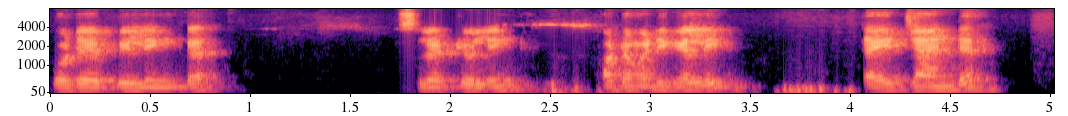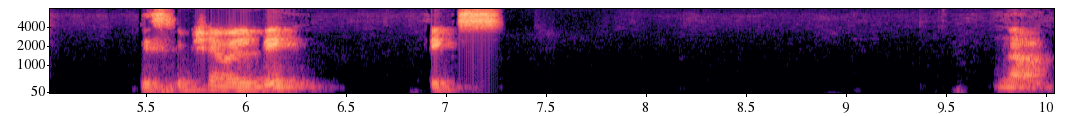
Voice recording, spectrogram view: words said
Go to FB linker. Uh, select your link. Automatically, title and uh, description will be fixed. Now,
